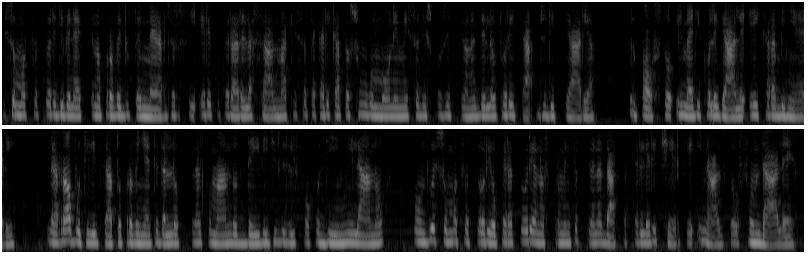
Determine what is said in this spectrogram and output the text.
I sommozzatori di Venezia hanno provveduto a immergersi e recuperare la salma che è stata caricata su un gommone messo a disposizione dell'autorità giudiziaria. Sul posto il medico legale e i carabinieri. Il ROV utilizzato proveniente dal comando dei Vigili del Fuoco di Milano con due sommozzatori operatori e una strumentazione adatta per le ricerche in alto fondale.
